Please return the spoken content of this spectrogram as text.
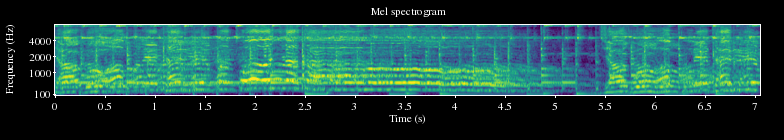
जागो अपने धर्म को जगाओ। जागो अपने धर्म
